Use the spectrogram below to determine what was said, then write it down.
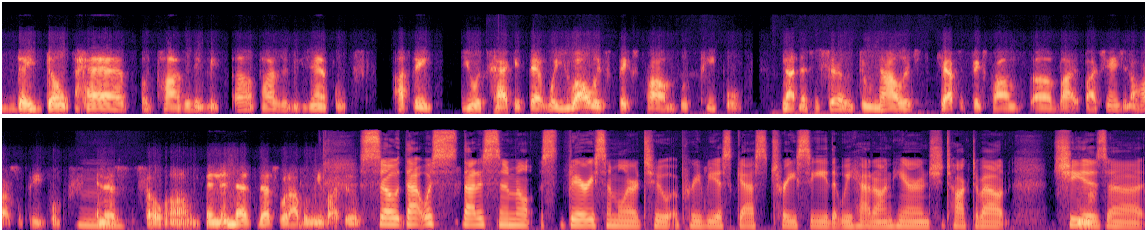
they don't have a positive uh, positive example. I think you attack it that way. You always fix problems with people, not necessarily through knowledge. You have to fix problems uh, by by changing the hearts of people, and that's so. Um, and and that's that's what I believe I do. So that was that is similar, very similar to a previous guest, Tracy, that we had on here, and she talked about she Mhm. is a,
